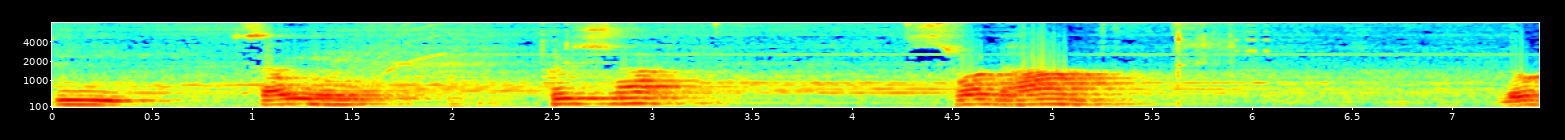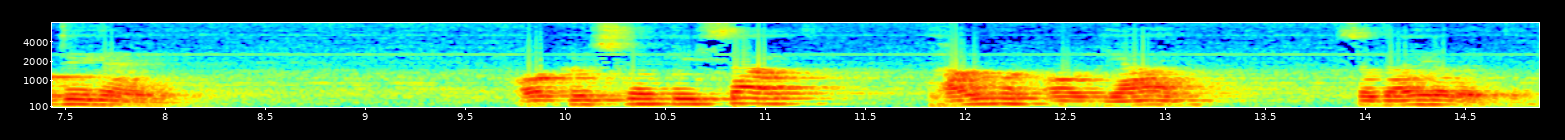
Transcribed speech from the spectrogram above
कि सही है। कृष्ण स्वधाम लौटे गए हैं और कृष्ण के साथ धर्म और ज्ञान सदैव रहते हैं।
